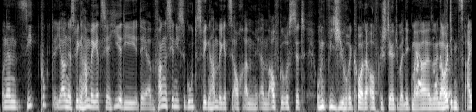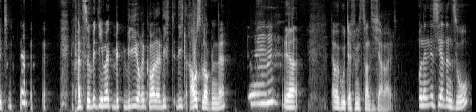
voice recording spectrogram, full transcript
Und dann sieht, guckt, ja, und deswegen haben wir jetzt ja hier, die, der Empfang ist hier nicht so gut, deswegen haben wir jetzt auch ähm, ähm, aufgerüstet und Videorekorder aufgestellt. Überleg mal, ja, also in der heutigen Zeit kannst du mit jemandem mit einem Videorekorder nicht, nicht rauslocken, ne? Mhm. Ja. Aber gut, der Film ist 20 Jahre alt. Und dann ist ja dann so,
